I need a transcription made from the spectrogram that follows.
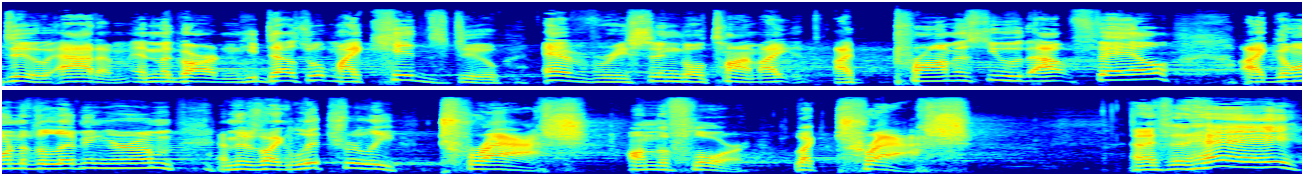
do, Adam, in the garden? He does what my kids do every single time. I, I promise you without fail, I go into the living room and there's like literally trash on the floor. Like trash. And I said, Hey,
